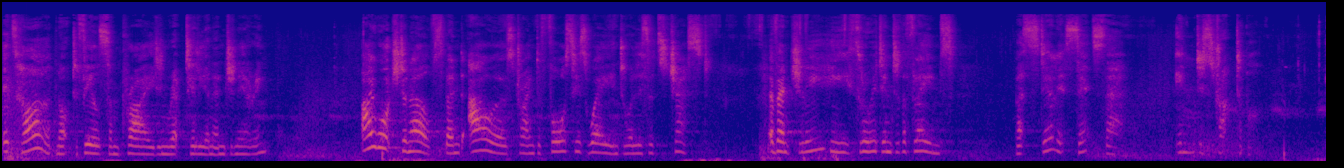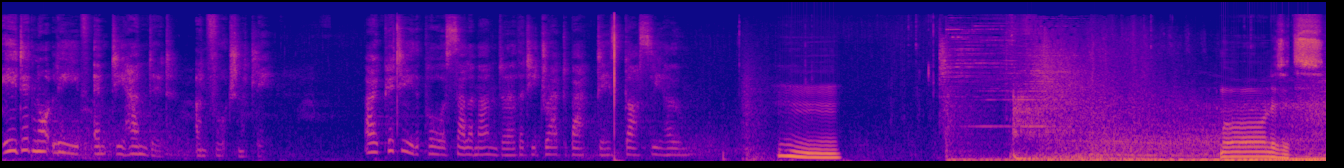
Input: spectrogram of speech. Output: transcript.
It's hard not to feel some pride in reptilian engineering. I watched an elf spend hours trying to force his way into a lizard's chest. Eventually, he threw it into the flames. But still it sits there, indestructible. He did not leave empty-handed, unfortunately. I pity the poor salamander that he dragged back to his ghastly home. Hmm. More lizards.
